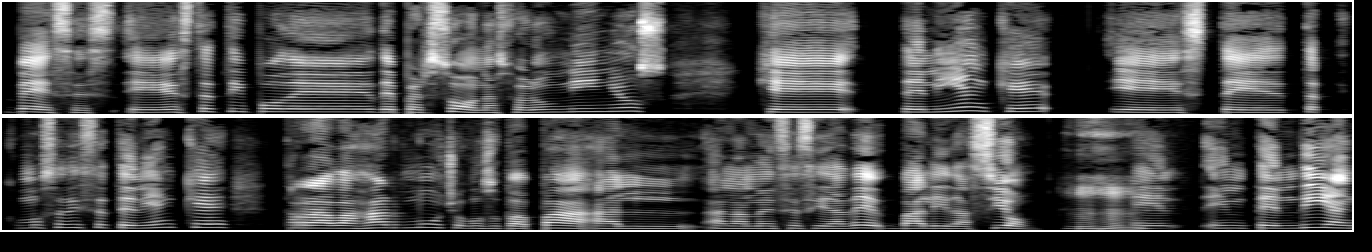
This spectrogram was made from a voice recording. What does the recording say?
veces este tipo de, de personas fueron niños que tenían que este, ¿cómo se dice? Tenían que trabajar mucho con su papá al- a la necesidad de validación. Eh, entendían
